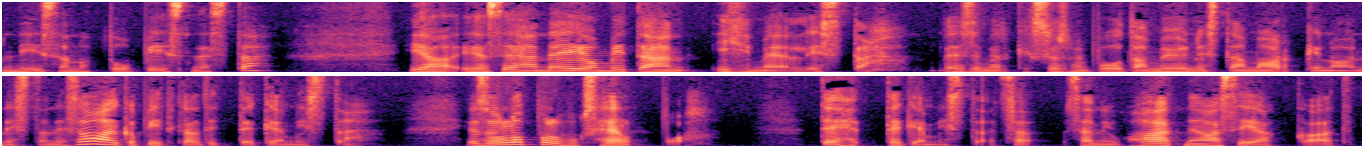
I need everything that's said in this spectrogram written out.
niin sanottua bisnestä. Ja, ja sehän ei ole mitään ihmeellistä. Esimerkiksi jos me puhutaan myynnistä ja markkinoinnista, niin se on aika pitkälti tekemistä. Ja se on loppujen lopuksi helppoa te- tekemistä. Että sä, sä niin haet ne asiakkaat,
